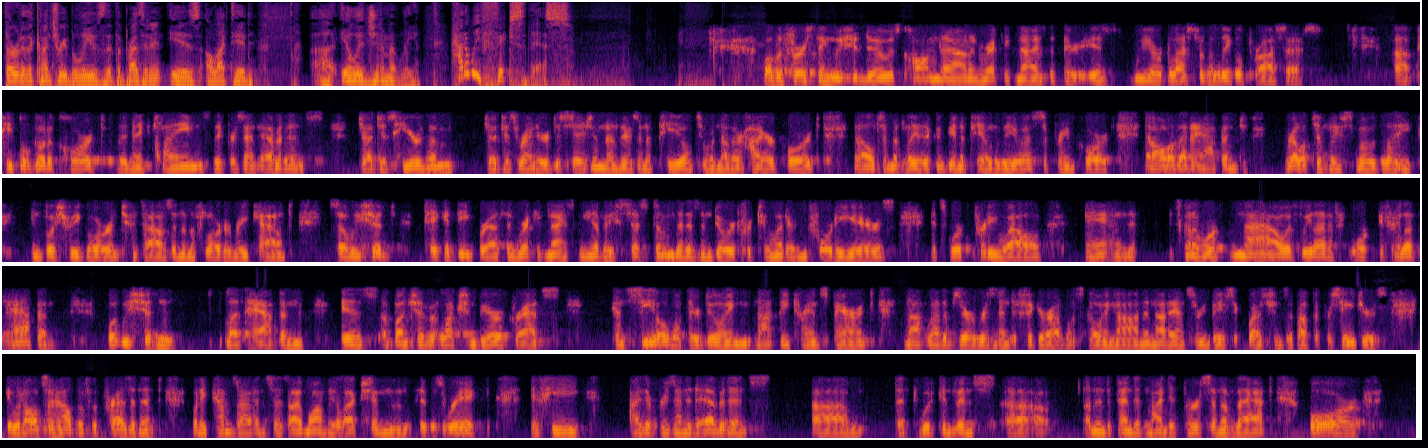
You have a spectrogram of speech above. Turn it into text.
third of the country believes that the president is elected uh, illegitimately. How do we fix this? Well, the first thing we should do is calm down and recognize that there is, we are blessed with a legal process. Uh, people go to court, they make claims, they present evidence, judges hear them, judges render a decision, then there's an appeal to another higher court, and ultimately there can be an appeal to the U.S. Supreme Court. And all of that happened relatively smoothly in Bush v. Gore in 2000 in the Florida recount. So we should take a deep breath and recognize we have a system that has endured for 240 years. It's worked pretty well, and it's going to work now if we let it work, if we let it happen. What we shouldn't let happen is a bunch of election bureaucrats conceal what they're doing, not be transparent, not let observers in to figure out what's going on, and not answering basic questions about the procedures. It would also help if the president, when he comes out and says, I won the election and it was rigged, if he either presented evidence um, that would convince uh, an independent minded person of that, or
